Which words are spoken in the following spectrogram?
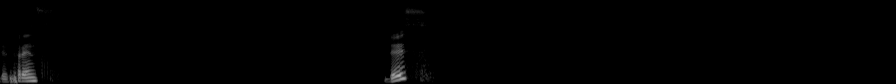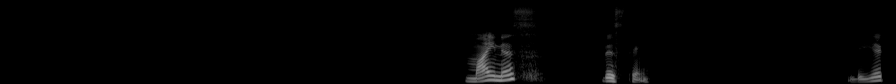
Difference. This minus this thing dx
